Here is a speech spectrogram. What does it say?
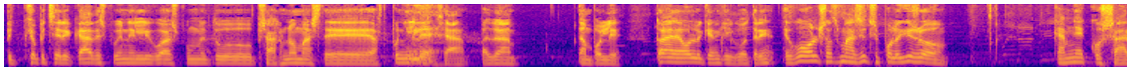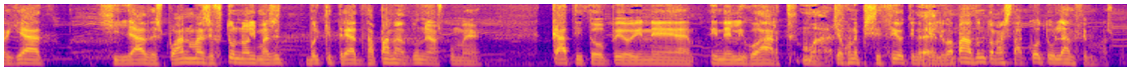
πι- πιο πιτσερικάδε που είναι λίγο ας πούμε του ψαχνόμαστε. Αυτοί που είναι λίγοι Ναι. πια. Παλιά ήταν πολλοί. Τώρα είναι όλο και είναι και λιγότεροι. Εγώ όλους αυτούς μαζί τους υπολογίζω καμιά εικοσαριά χιλιάδες που αν μαζευτούν όλοι μαζί, μπορεί και 30, θα πάνε να δουν ας πούμε κάτι το οποίο είναι, είναι λίγο art. Μάλιστα. Και έχουν ψηθεί ότι είναι και λίγο. Θα πάνε να δουν τον αστακό του Λάνθιμου, ας πούμε.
